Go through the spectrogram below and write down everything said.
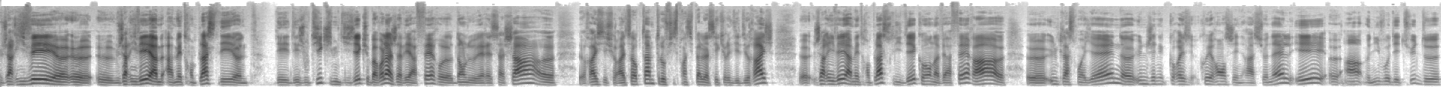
j'arrivais, j'arrivais à, mettre en place des, des, outils qui me disaient que bah voilà, j'avais affaire euh, dans le RSHA, euh, Reich et sur l'office principal de la sécurité du Reich, euh, j'arrivais à mettre en place l'idée qu'on avait affaire à une classe moyenne, une cohérence générationnelle et un niveau d'études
